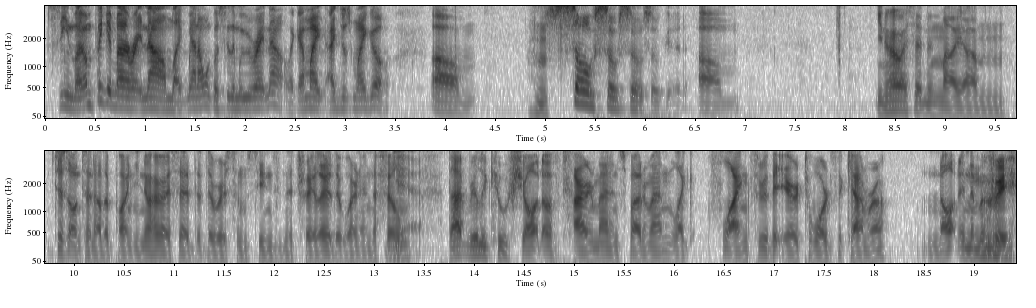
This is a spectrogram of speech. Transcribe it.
scene, like I'm thinking about it right now. I'm like, man, I want to go see the movie right now. Like I might, I just might go. Um, so so so so good. Um, You know how I said in my um just onto another point. You know how I said that there were some scenes in the trailer that weren't in the film. Yeah. That really cool shot of Iron Man and Spider Man like flying through the air towards the camera, not in the movie.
